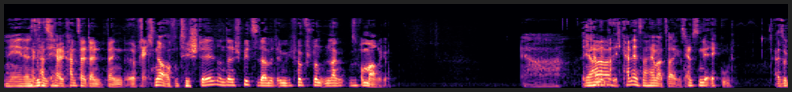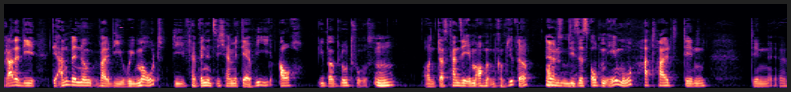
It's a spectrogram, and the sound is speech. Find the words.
Nee, das Da kannst du halt, kannst halt deinen dein Rechner auf den Tisch stellen und dann spielst du damit irgendwie fünf Stunden lang Super Mario. ja. Ich, ja. kann, dir- ich kann dir das nachher mal zeigen. Es funktioniert echt gut. Also gerade die, die Anbindung, weil die Remote, die verbindet sich ja mit der Wii auch über Bluetooth. Und das kann sie eben auch mit dem Computer. Mhm. Ja, Und dann- dieses OpenEMU hat halt den, den äh,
